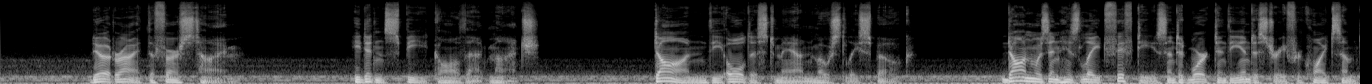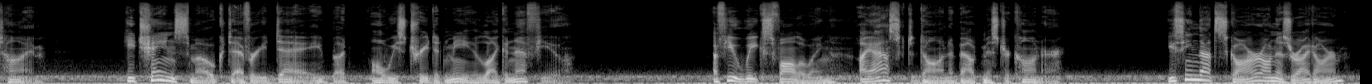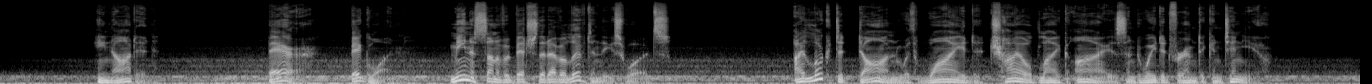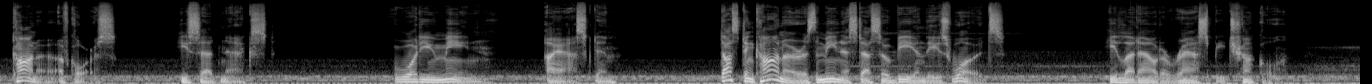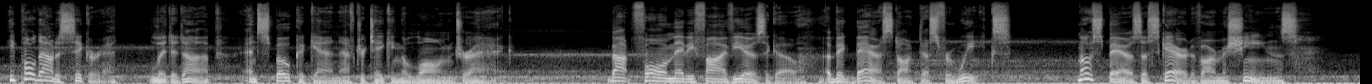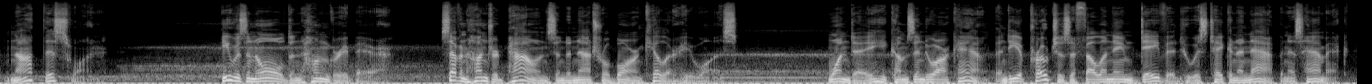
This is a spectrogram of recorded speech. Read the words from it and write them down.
do it right the first time. He didn't speak all that much. Don, the oldest man, mostly spoke. Don was in his late 50s and had worked in the industry for quite some time. He chain smoked every day, but always treated me like a nephew. A few weeks following, I asked Don about Mr. Connor. You seen that scar on his right arm? He nodded. Bear, big one. Meanest son of a bitch that ever lived in these woods. I looked at Don with wide, childlike eyes and waited for him to continue. Connor, of course, he said next. What do you mean? I asked him. Dustin Connor is the meanest SOB in these woods. He let out a raspy chuckle. He pulled out a cigarette, lit it up, and spoke again after taking a long drag. About four, maybe five years ago, a big bear stalked us for weeks. Most bears are scared of our machines. Not this one. He was an old and hungry bear. 700 pounds and a natural born killer he was. One day, he comes into our camp and he approaches a fella named David who has taken a nap in his hammock.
